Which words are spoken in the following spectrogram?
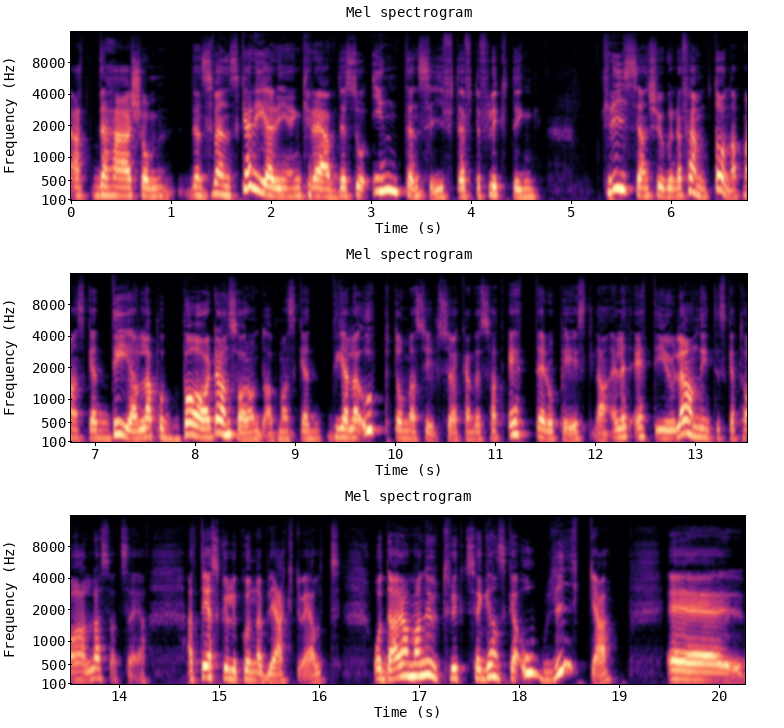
Att det här som den svenska regeringen krävde så intensivt efter flyktingkrisen 2015, att man ska dela på bördan sa de då, att man ska dela upp de asylsökande så att ett europeiskt land, eller ett EU-land inte ska ta alla så att säga. Att det skulle kunna bli aktuellt. Och där har man uttryckt sig ganska olika Eh,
